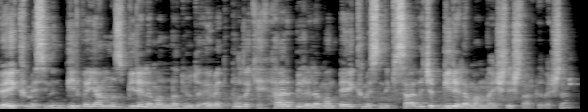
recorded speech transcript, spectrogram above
B kümesinin bir ve yalnız bir elemanına diyordu. Evet buradaki her bir eleman B kümesindeki sadece bir elemanla eşleşti arkadaşlar.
